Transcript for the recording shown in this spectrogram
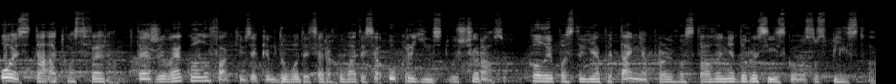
Ось та атмосфера, те живе коло фактів, з яким доводиться рахуватися українству щоразу, коли постає питання про його ставлення до російського суспільства.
